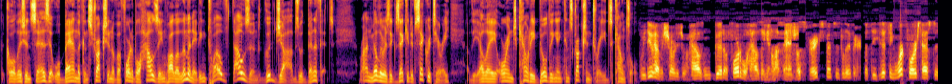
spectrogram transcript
The coalition says it will ban the construction of affordable housing while eliminating 12,000 good jobs with benefits. Ron Miller is executive secretary of the LA Orange County Building and Construction Trades Council. We do have a shortage of housing, good affordable housing in Los Angeles. Very expensive to live here. But the existing workforce has to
